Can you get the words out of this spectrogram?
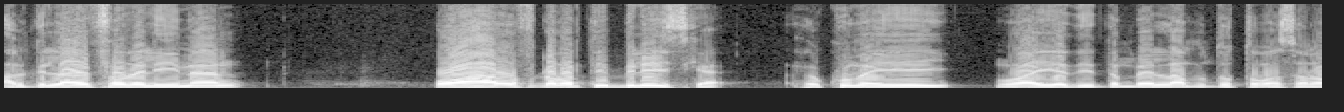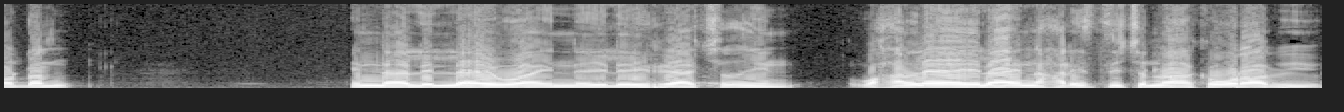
cabdilaahi fadal iimaan oo ahaa lafdhabartii biliiska xukumayey waayadii dambe ilaa muddo toban sanoo dhan innaa lilaahi waa ina ilayhi raajiciin waxaan leeyahay ilaahay naxariistii jannaha ka waraabiyo.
